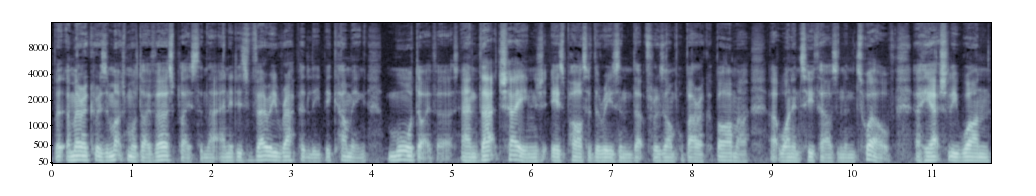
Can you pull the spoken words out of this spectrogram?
But America is a much more diverse place than that, and it is is very rapidly becoming more diverse. And that change is part of the reason that, for example, Barack Obama uh, won in 2012. Uh, he actually won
